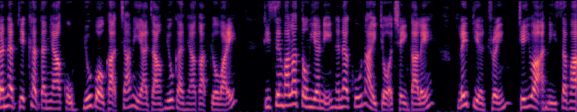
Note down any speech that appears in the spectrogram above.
လက်နက်ပစ်ခတ်တမ်းများကိုမြို့ပေါ်ကကြားနေရကြောင်းမြို့ကန်များကပြောပါတယ်ဒီဇင်ဘာလ3ရက်နေ့နနက်9:00နာရီကျော်အချိန်ကလည်းလိပ်ပြင် train ကျေးရွာအနီးစဘာ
